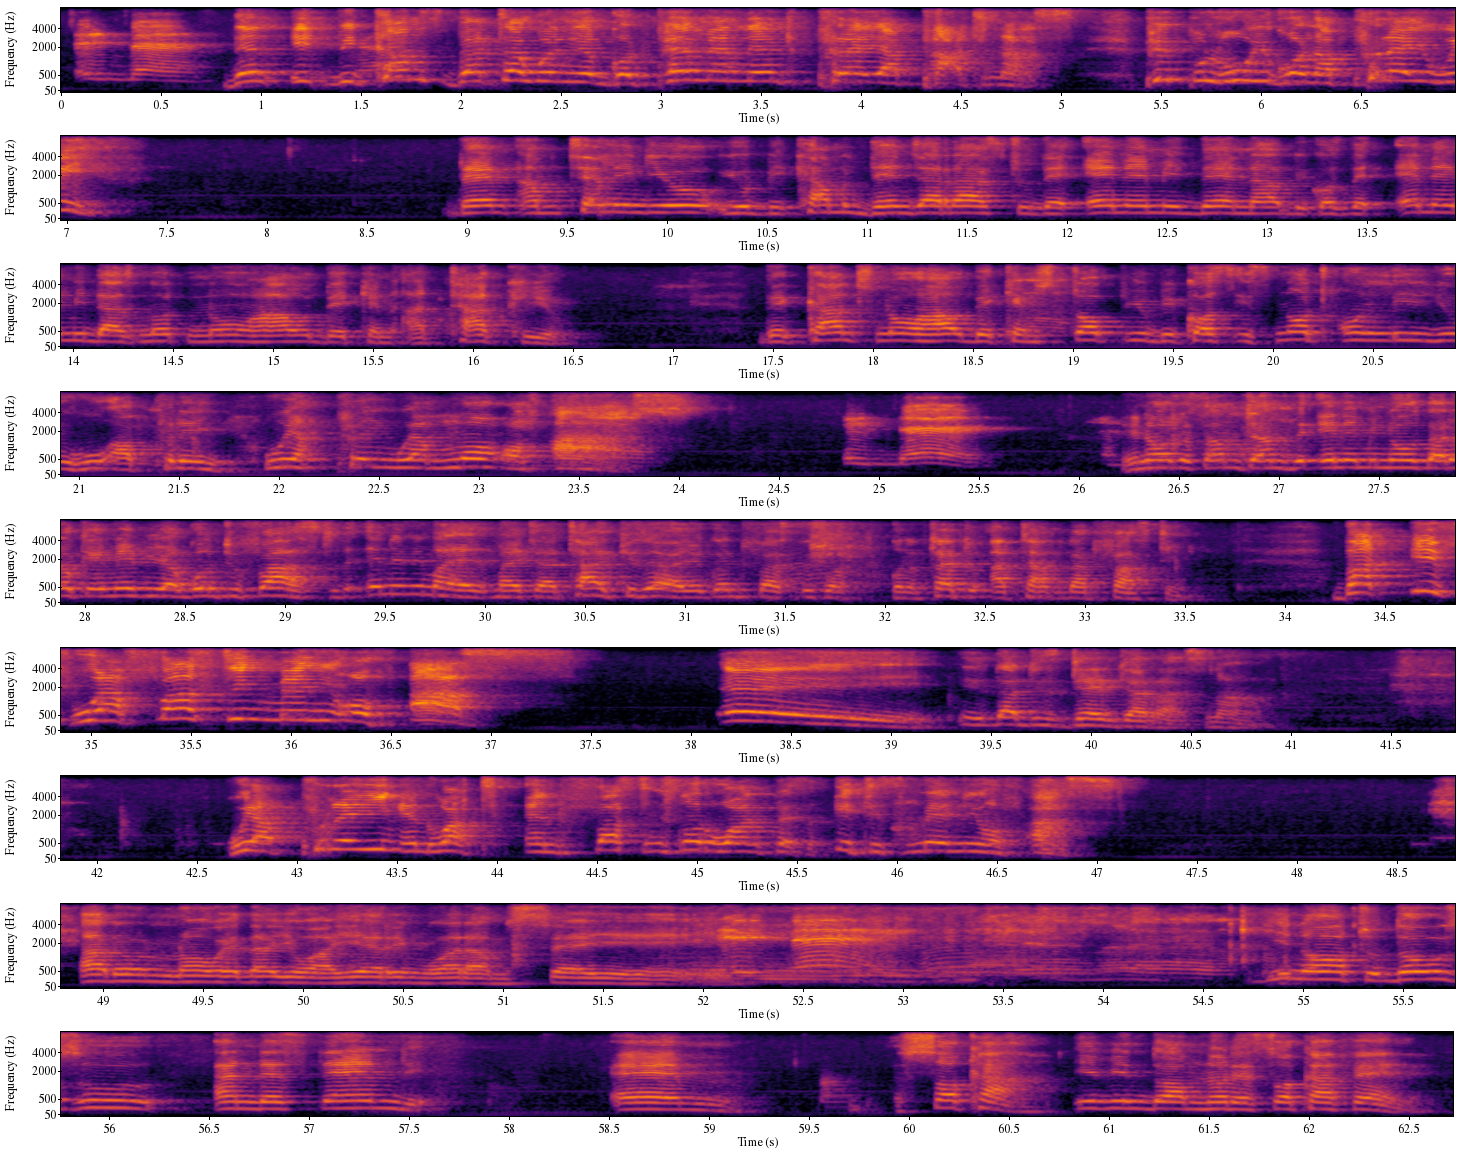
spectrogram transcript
Amen. Then it becomes better when you've got permanent prayer partners, people who you're gonna pray with. Then I'm telling you, you become dangerous to the enemy there now because the enemy does not know how they can attack you. They can't know how they can stop you because it's not only you who are praying. We are praying, we are more of us. Amen. You know, that sometimes the enemy knows that, okay, maybe you are going to fast. The enemy might, might attack you, say, oh, you're going to fast this one, going to try to attack that fasting. But if we are fasting, many of us, hey, that is dangerous now. We are praying and what? And fasting is not one person, it is many of us. I don't know whether you are hearing what I'm saying. Amen. You know, to those who understand um, soccer, even though I'm not a soccer fan,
